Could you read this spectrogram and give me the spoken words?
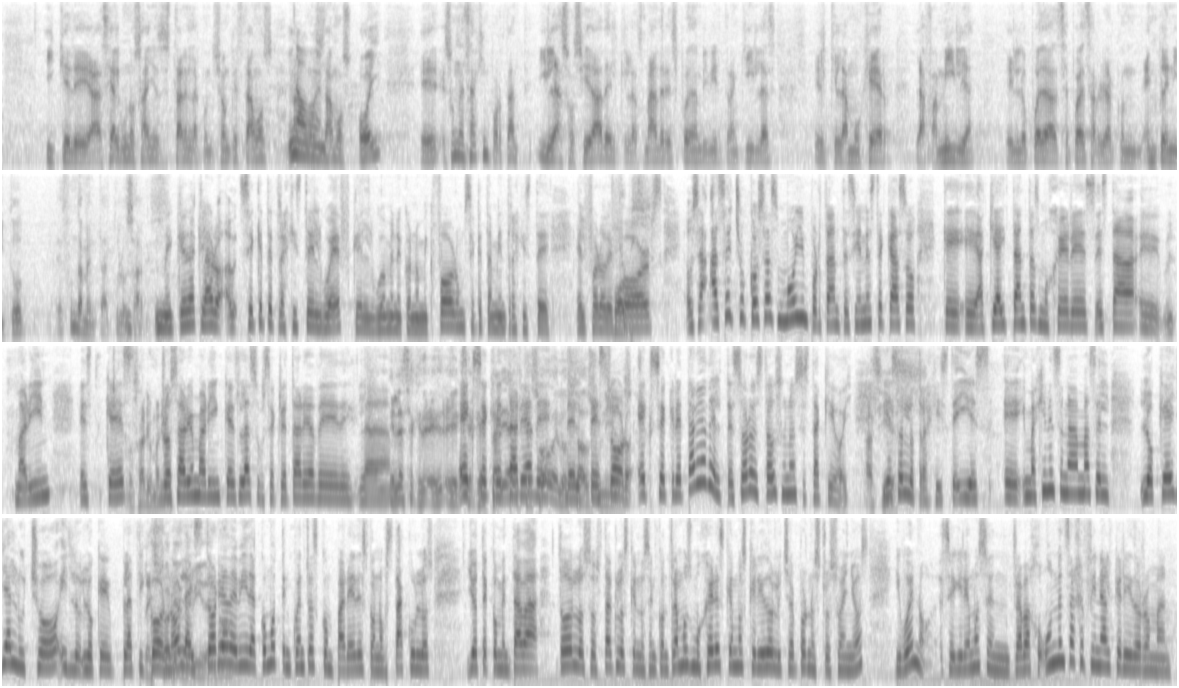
y que de hace algunos años estar en la condición que estamos, No, como bueno. estamos hoy, eh, es un mensaje importante. Y la sociedad, el que las madres puedan vivir tranquilas, el que la mujer, la familia, eh, lo pueda, se pueda desarrollar con, en plenitud, es fundamental, tú lo sabes. Me queda claro. Sé que te trajiste el WEF, que el Women Economic Forum, sé que también trajiste el foro de Forbes. O sea, has hecho cosas muy importantes y en este caso que eh, aquí hay tantas mujeres, está eh, Marín, que es Rosario Marín. que es la subsecretaria de, la Él es eh, exsecretaria del Tesoro, del, tesoro. exsecretaria del Tesoro de Estados Unidos está aquí hoy. y eso lo trajiste y es imagínense nada más el lo que ella luchó y lo que platicó, ¿no? La historia de vida, cómo te encuentras con paredes, con obstáculos. Yo te comentaba todos los obstáculos que nos encontramos, mujeres que hemos querido luchar por nuestros sueños. Y bueno, seguiremos en trabajo. Un mensaje final, querido Román.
